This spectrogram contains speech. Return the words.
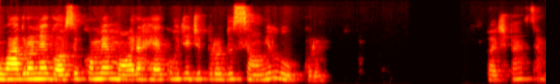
o agronegócio comemora recorde de produção e lucro. Pode passar.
